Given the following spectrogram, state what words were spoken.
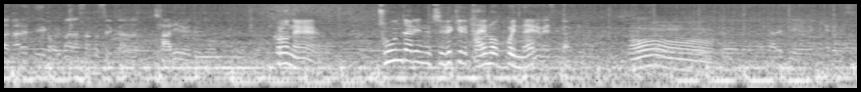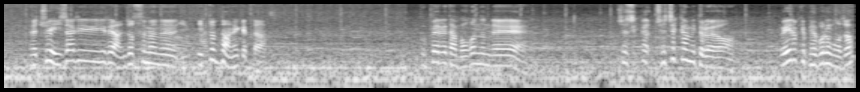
루이비통과 까르띠에가 얼마나 싸웠을까. 자리를 두고. 그러네. 좋은 자리는 지들끼리 다 해먹고 있네. 에르메스까지 어. 까르띠에 에르메스 애초에 이 자리를 안 줬으면은 입- 입점도 안 했겠다. 뷔페를 다 먹었는데 죄책감, 죄책감이 들어요. 왜 이렇게 배부른 거죠?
